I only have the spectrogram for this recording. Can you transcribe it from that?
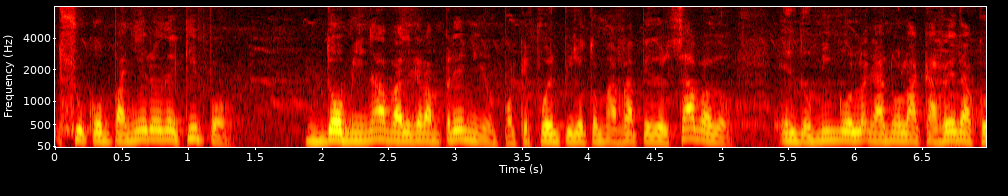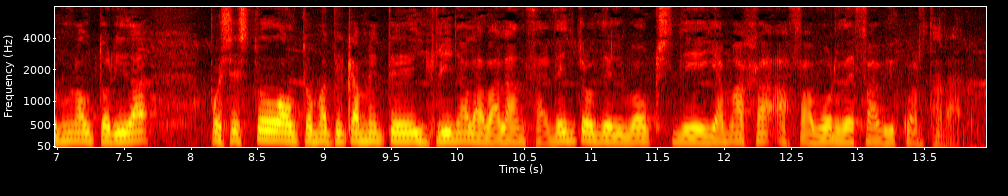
su compañero de equipo dominaba el Gran Premio, porque fue el piloto más rápido el sábado, el domingo ganó la carrera con una autoridad, pues esto automáticamente inclina la balanza dentro del box de Yamaha a favor de Fabio Quartararo.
